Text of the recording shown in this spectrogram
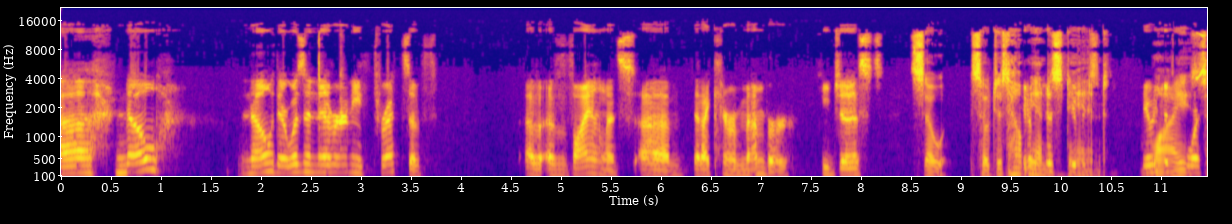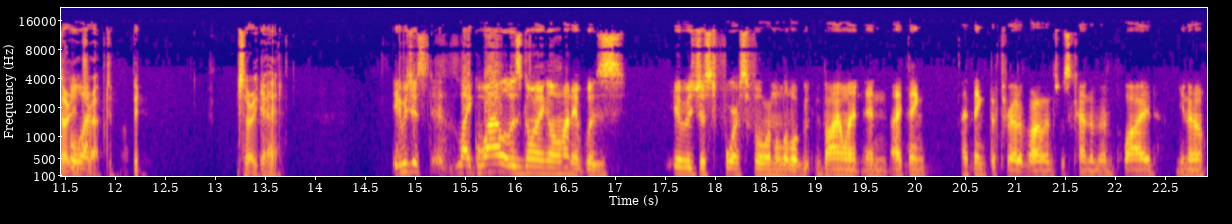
Uh, no, no, there wasn't ever any threats of of, of violence um, that I can remember. He just So, so just help me was just- it was- understand it just why. Sorry to interrupt, but sorry, go Yeah. ahead. it was just like while it was going on, it was it was just forceful and a little violent, and I think I think the threat of violence was kind of implied. You know,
